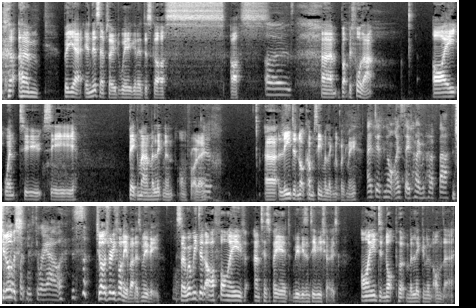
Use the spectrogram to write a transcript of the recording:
um, but yeah, in this episode, we're going to discuss us. Us. Um, but before that, I went to see Big Man Malignant on Friday. Ugh. Uh, Lee did not come see Malignant with me. I did not. I stayed home and had a bath. Do you know for like what's- fucking three hours? Do you know what's really funny about this movie? So when we did our five anticipated movies and TV shows, I did not put Malignant on there.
